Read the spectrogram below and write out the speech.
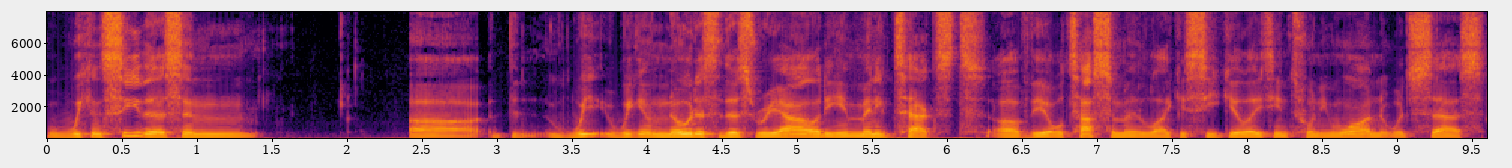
We can see this in uh, we we can notice this reality in many texts of the Old Testament, like Ezekiel eighteen twenty one, which says,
